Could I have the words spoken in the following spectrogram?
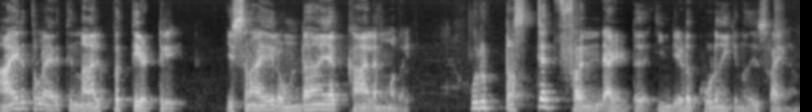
ആയിരത്തി തൊള്ളായിരത്തി നാൽപ്പത്തി എട്ടിൽ ഇസ്രായേൽ ഉണ്ടായ കാലം മുതൽ ഒരു ട്രസ്റ്റഡ് ഫ്രണ്ടായിട്ട് ഇന്ത്യയുടെ കൂടെ നിൽക്കുന്നത് ഇസ്രായേലാണ്.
